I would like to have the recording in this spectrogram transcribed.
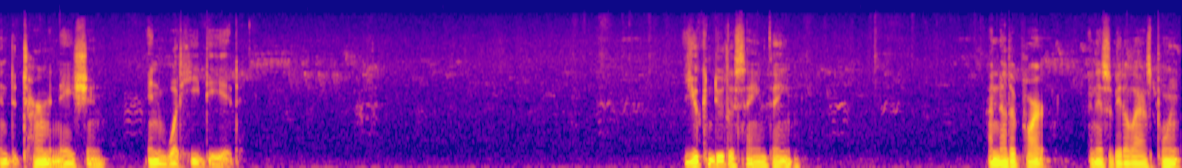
and determination in what he did. You can do the same thing. Another part, and this will be the last point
